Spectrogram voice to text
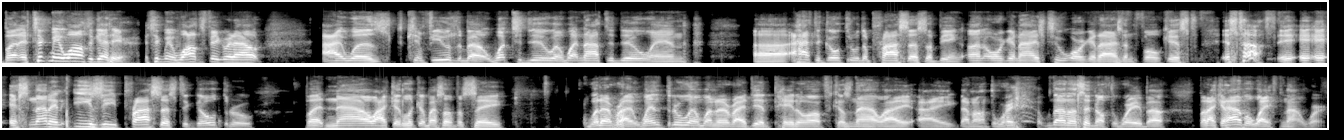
but it took me a while to get here. It took me a while to figure it out. I was confused about what to do and what not to do. And uh, I had to go through the process of being unorganized, too organized, and focused. It's tough. It, it, it's not an easy process to go through. But now I can look at myself and say, whatever I went through and whatever I did paid off because now I, I, I don't have to worry. Not I said don't have to worry about, but I can have a wife not work.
